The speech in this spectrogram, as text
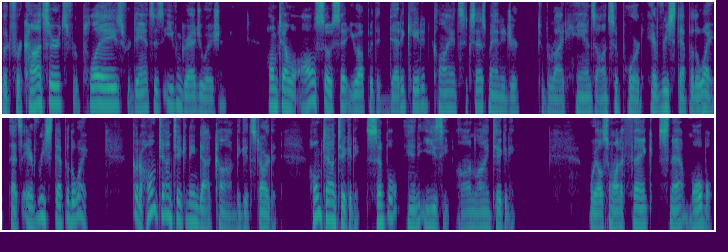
but for concerts, for plays, for dances, even graduation. Hometown will also set you up with a dedicated client success manager to provide hands on support every step of the way. That's every step of the way. Go to hometownticketing.com to get started. Hometown Ticketing, simple and easy online ticketing. We also want to thank Snap Mobile.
